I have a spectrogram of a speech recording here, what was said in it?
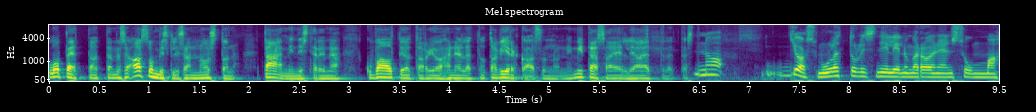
lopettaa tämmöisen asumislisän noston pääministerinä, kun valtio tarjoaa hänelle tota virka-asunnon. Niin mitä sä Elli ajattelet tästä? No, jos mulle tulisi nelinumeroinen summa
